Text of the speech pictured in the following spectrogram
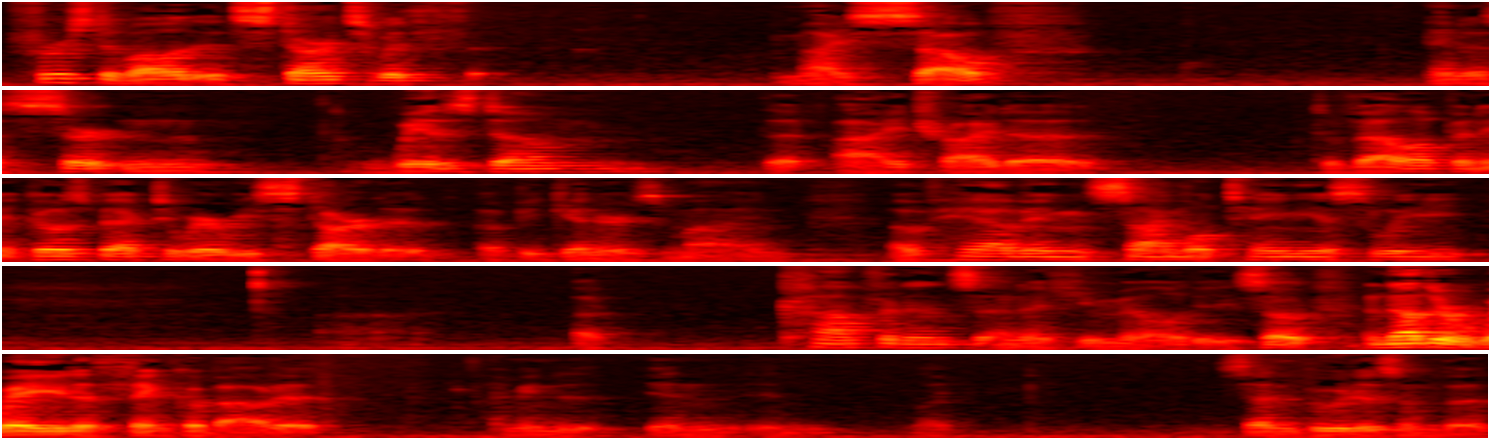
first of all, it starts with myself and a certain wisdom that I try to develop. And it goes back to where we started a beginner's mind of having simultaneously uh, a confidence and a humility. So, another way to think about it, I mean, in, Zen Buddhism, the,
